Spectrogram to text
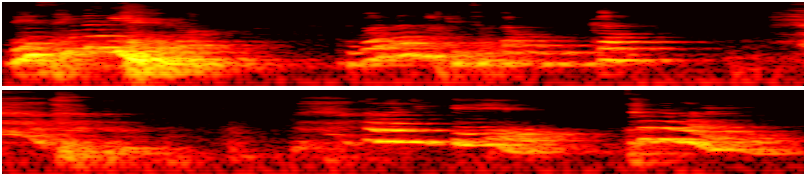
내 생각이에요. 누가 나를 그렇게 쳐다봅니까? 하나님께 찬양하는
